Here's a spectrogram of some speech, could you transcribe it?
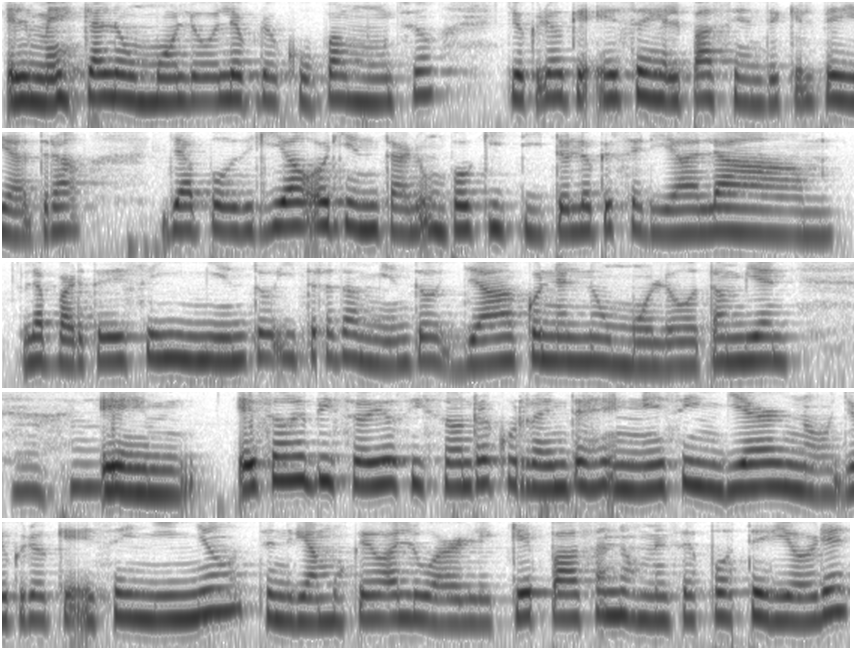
el mes que al neumólogo le preocupa mucho, yo creo que ese es el paciente que el pediatra ya podría orientar un poquitito lo que sería la, parte de seguimiento y tratamiento ya con el neumólogo también. Em, esos episodios si son recurrentes en ese invierno, yo creo que ese niño tendríamos que evaluarle qué pasa en los meses posteriores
